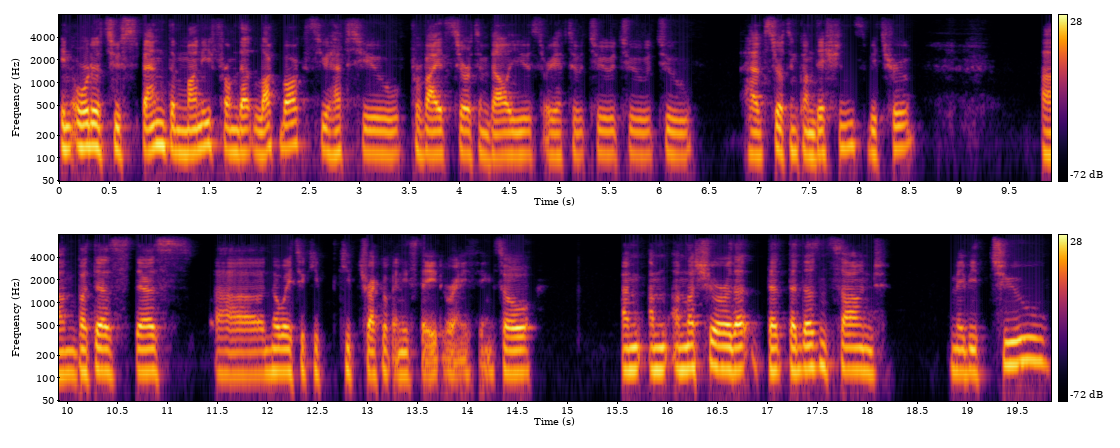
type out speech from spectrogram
in order to spend the money from that lockbox, you have to provide certain values, or you have to to to to have certain conditions be true. Um, but there's there's uh, no way to keep keep track of any state or anything. So I'm I'm I'm not sure that that that doesn't sound maybe too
